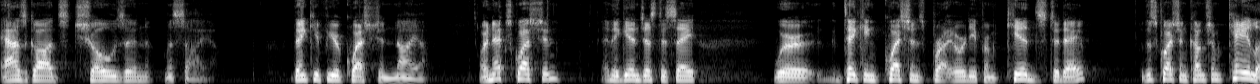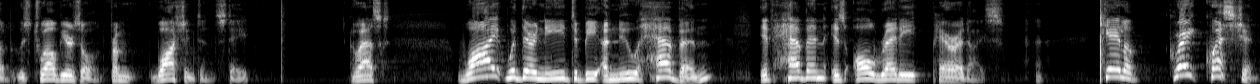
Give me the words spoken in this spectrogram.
as God's chosen Messiah. Thank you for your question, Naya. Our next question, and again, just to say, we're taking questions priority from kids today. This question comes from Caleb, who's 12 years old, from Washington State, who asks, Why would there need to be a new heaven if heaven is already paradise? Caleb, great question.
